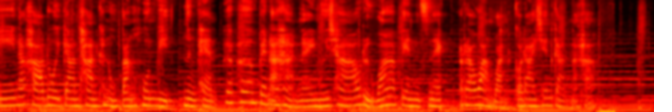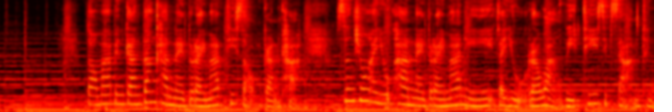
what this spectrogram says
นี้นะคะ โดยการทานขนมปังโฮลวีต1แผ่น เพื่อเพิ่มเป็นอาหารในมื้อเช้า หรือว่าเป็นสแน็คระหว่างวันก็ได้เช่นกันนะคะต่อมาเป็นการตั้งครรภ์ในไตรมาสที่ 2 กันค่ะ ซึ่งช่วงอายุครรภ์ในไตรมาสนี้จะอยู่ระหว่างวีคที่ 13 ถึง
